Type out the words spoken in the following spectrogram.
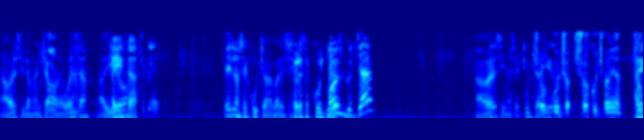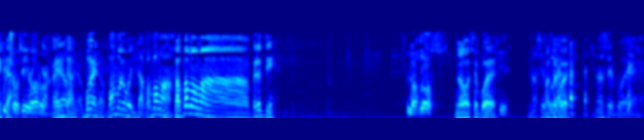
A ver si lo enganchamos de vuelta. A Ahí Diego. está. Él nos escucha, me parece. Yo los escucho. ¿Vos escuchás? A ver si nos escucha. Yo Diego. escucho, yo escucho bien. Yo Ahí está. escucho, sí, bárbaro. Fenómeno. Bueno, vamos de vuelta. Papá más. ¿Papá mamá, Perotti? Los dos. No se puede. No se No se puede. puede. No se puede.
